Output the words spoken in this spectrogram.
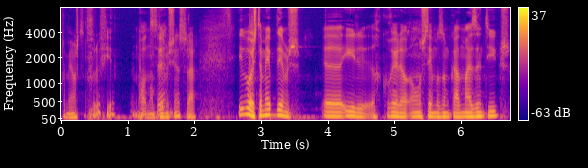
Também é um estudo de fotografia. Não, Pode não podemos censurar. E depois também podemos eh, ir recorrer a, a uns temas um bocado mais antigos,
